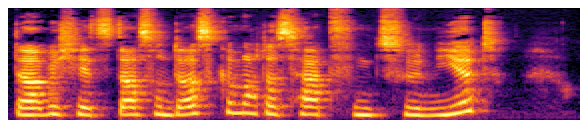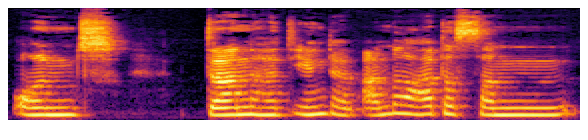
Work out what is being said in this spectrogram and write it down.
Da habe ich jetzt das und das gemacht, das hat funktioniert. Und dann hat irgendein anderer hat das dann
